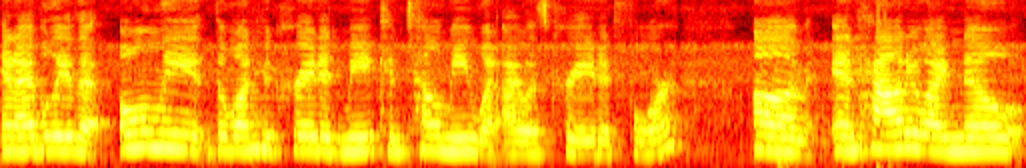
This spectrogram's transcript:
And I believe that only the one who created me can tell me what I was created for. Um, and how do I know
